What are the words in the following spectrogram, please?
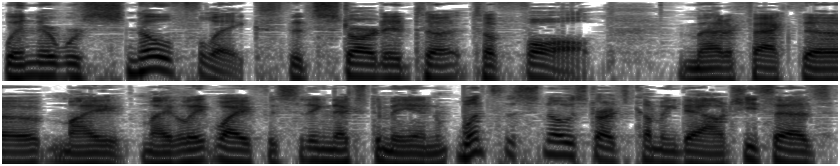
when there were snowflakes that started to, to fall. Matter of fact, the, my, my late wife is sitting next to me, and once the snow starts coming down, she says,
